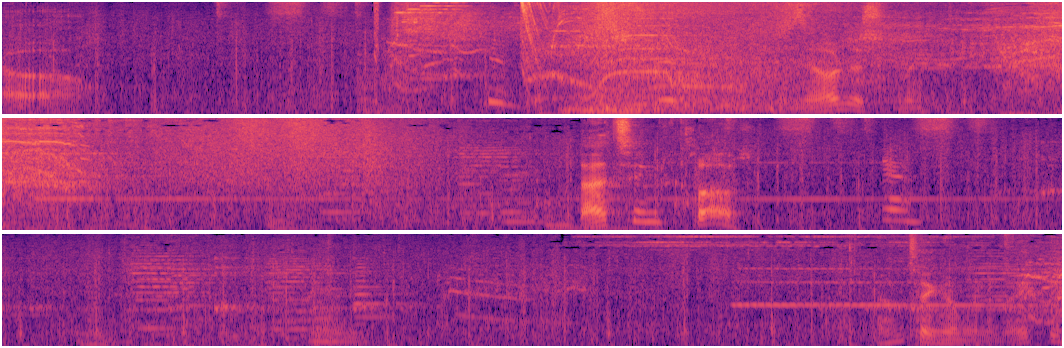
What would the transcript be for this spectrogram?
Uh oh. You noticed me. That seems close. Yeah. I don't think I'm gonna make it.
